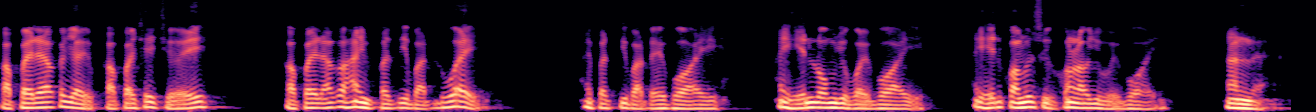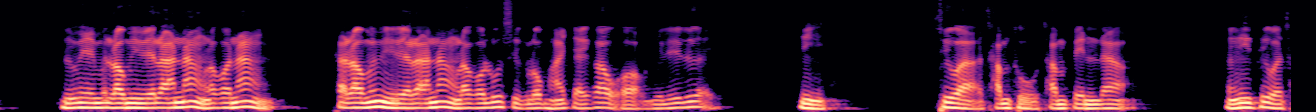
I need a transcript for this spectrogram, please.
กลับไปแล้วก็อย่ากลับไปเฉยๆ กลับไปแล้วก็ให้ปฏิบัติด้วย ให้ปฏิบัติบ่อยๆ ให้เห็นลมอยู่บ่อยๆ ให้เห็นความรู้สึกของเราอยู่บ่อยๆ นั่นแหละ หรือเรามีเวลานั่งเราก็นั่ง ถ้าเราไม่มีเวลานั่ง เราก็รู้สึกลมหายใจเข้าออกอยู่เรื่อยๆ นี่ ชื่อว่าทำถูกทำเป็นแล้วอย่างนี้ถือว่าท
